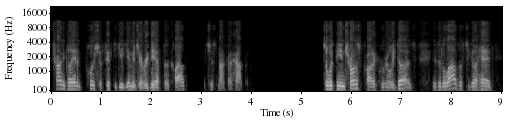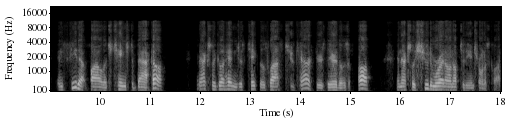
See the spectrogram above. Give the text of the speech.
Trying to go ahead and push a 50 gig image every day up to the cloud, it's just not going to happen. So what the Intronis product really does is it allows us to go ahead and see that file that's changed to backup and actually go ahead and just take those last two characters there, those up, and actually shoot them right on up to the Intronis cloud.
